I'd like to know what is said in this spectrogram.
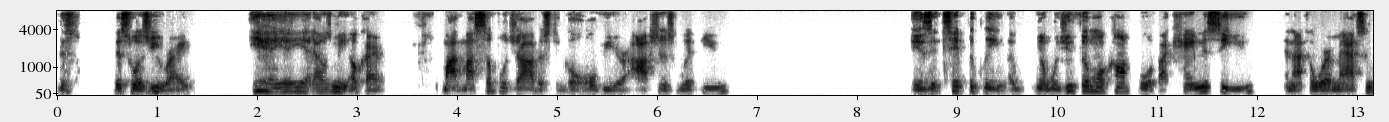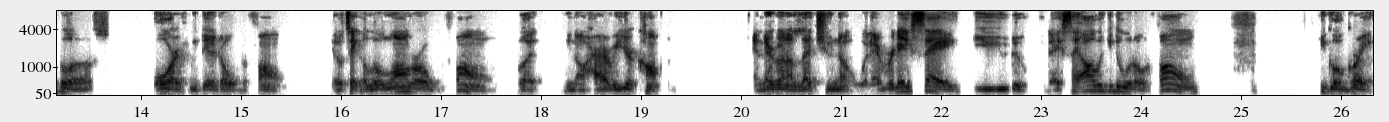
This this was you, right? Yeah, yeah, yeah. That was me. Okay. My my simple job is to go over your options with you. Is it typically, uh, you know, would you feel more comfortable if I came to see you and I can wear a mask and gloves, or if we did it over the phone? It'll take a little longer over the phone, but you know, however you're comfortable. And they're gonna let you know. Whatever they say, you do. They say, oh, we can do it on the phone. You go, great.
